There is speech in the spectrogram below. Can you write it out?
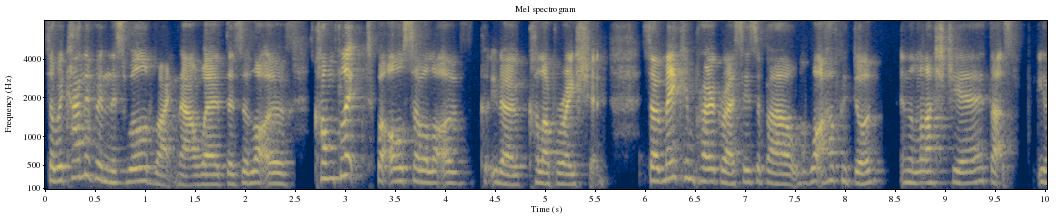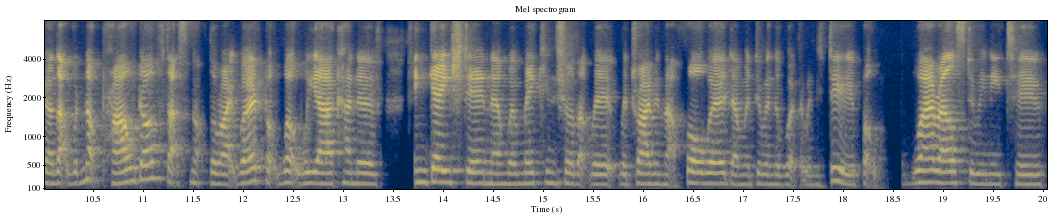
So we're kind of in this world right now where there's a lot of conflict but also a lot of you know collaboration. So making progress is about what have we done in the last year that's you know that we're not proud of that's not the right word but what we are kind of engaged in and we're making sure that we're, we're driving that forward and we're doing the work that we need to do. But where else do we need to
